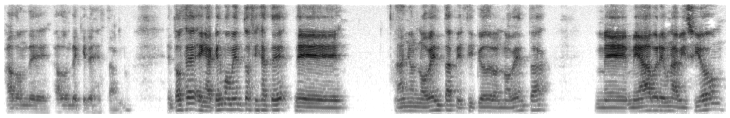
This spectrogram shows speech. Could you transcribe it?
a donde, a quieres estar. Entonces, en aquel momento, fíjate, años 90, principios de los 90, me, me, abre una visión,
